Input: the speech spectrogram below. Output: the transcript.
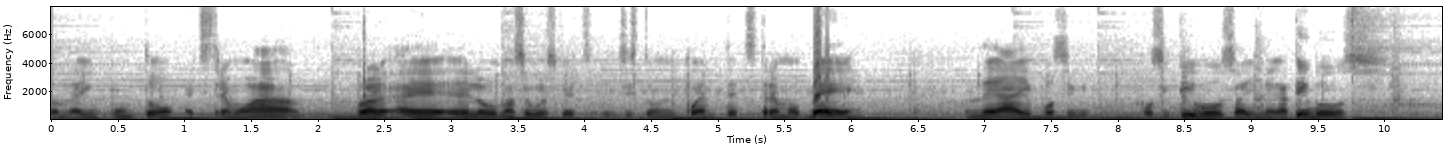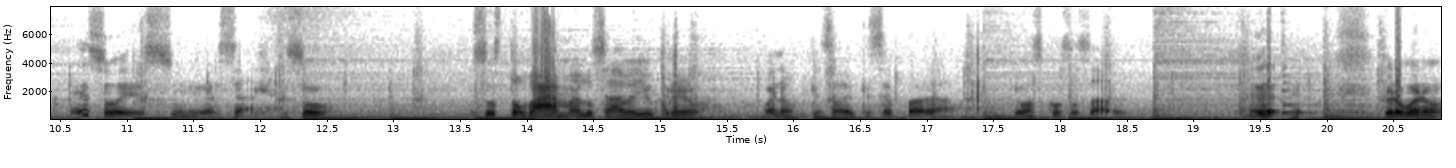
donde hay un punto extremo A, eh, eh, lo más seguro es que existe un puente extremo B, donde hay positivos, hay negativos. Eso es universal. Eso, eso es Tobama, lo sabe, yo creo. Bueno, quién sabe que sepa, qué más cosas sabe. Pero bueno,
